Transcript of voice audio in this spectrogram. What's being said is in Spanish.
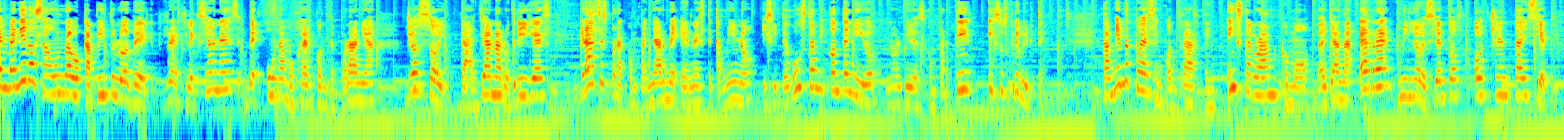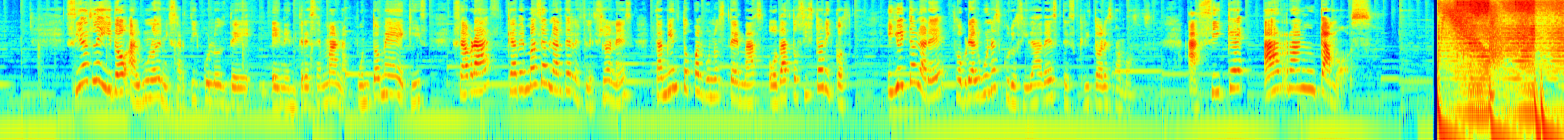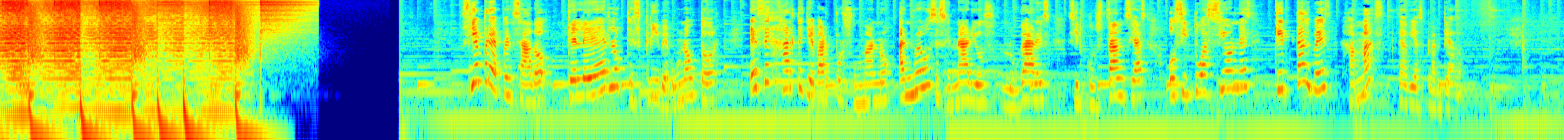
Bienvenidos a un nuevo capítulo de Reflexiones de una mujer contemporánea. Yo soy Dayana Rodríguez. Gracias por acompañarme en este camino y si te gusta mi contenido, no olvides compartir y suscribirte. También me puedes encontrar en Instagram como DayanaR1987. Si has leído alguno de mis artículos de en entresemana.mx, sabrás que además de hablar de reflexiones, también toco algunos temas o datos históricos. Y hoy te hablaré sobre algunas curiosidades de escritores famosos. Así que arrancamos. Siempre he pensado que leer lo que escribe un autor es dejarte llevar por su mano a nuevos escenarios, lugares, circunstancias o situaciones que tal vez jamás te habías planteado.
